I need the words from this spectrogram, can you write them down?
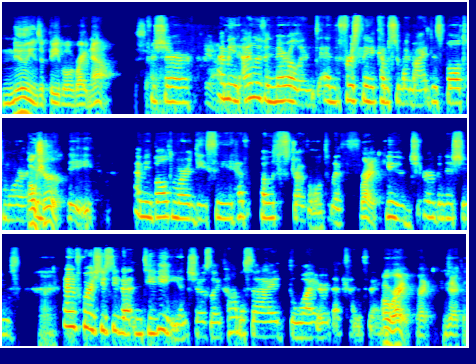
millions of people right now. So, For sure. Yeah. I mean, I live in Maryland, and the first thing that comes to my mind is Baltimore. Oh, sure. The I mean, Baltimore and DC have both struggled with right. huge urban issues. Right. And of course, you see that in TV and shows like Homicide, The Wire, that kind of thing. Oh, right, right, exactly.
